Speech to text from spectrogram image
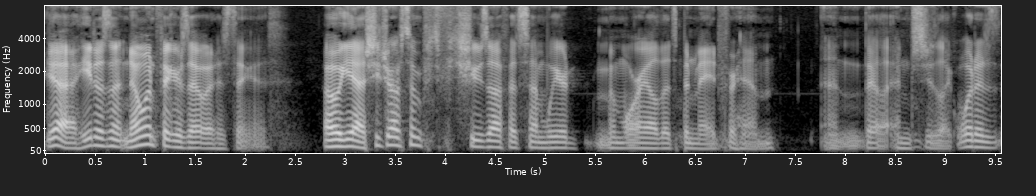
Yeah, he doesn't. No one figures out what his thing is. Oh yeah, she drops some shoes off at some weird memorial that's been made for him, and they're like, and she's like, "What is?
